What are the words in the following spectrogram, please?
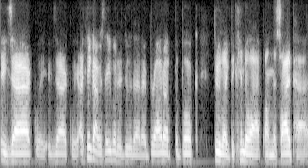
Exactly, exactly. I think I was able to do that. I brought up the book through like the Kindle app on this iPad,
